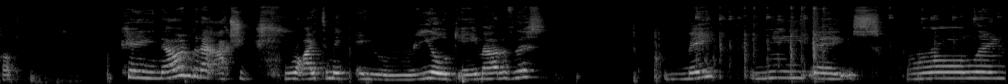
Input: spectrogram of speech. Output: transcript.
Puppy. Okay, now I'm gonna actually try to make a real game out of this. Make me a scrolling.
